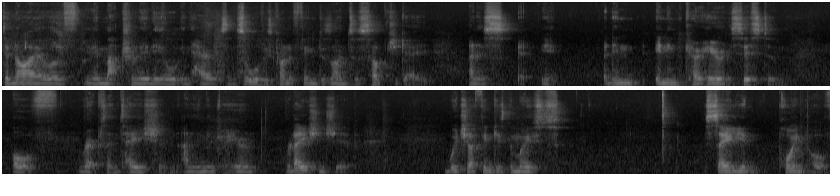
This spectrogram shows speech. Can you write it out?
denial of you know matrilineal inheritance, all this kind of thing designed to subjugate, and it's eh, know, an, in, an incoherent system of representation and an incoherent relationship, which I think is the most salient point of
